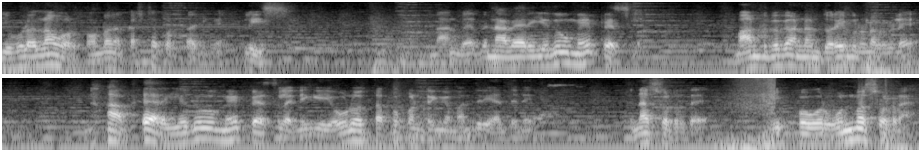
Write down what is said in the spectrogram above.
இவ்வளோலாம் ஒரு தொண்டனை கஷ்டப்படுத்தாதீங்க ப்ளீஸ் நான் நான் வேற எதுவுமே பேசல. மாண்புமிகு அண்ணன் துரைமுருகன் அவர்களே நான் வேற எதுவுமே பேசல. நீங்க எவ்வளவு தப்பு பண்றீங்க மந்திரி ஆண்டனி என்ன சொல்றது? இப்போ ஒரு உண்மை சொல்றேன்.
